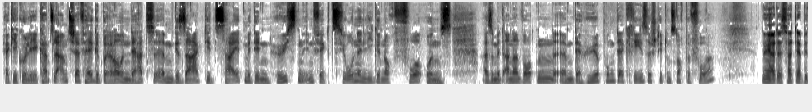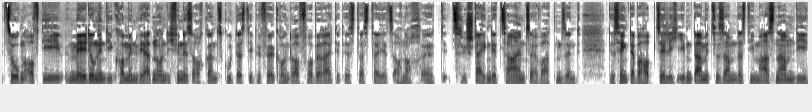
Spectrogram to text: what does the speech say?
Herr Kikuli, Kanzleramtschef Helge Braun, der hat ähm, gesagt, die Zeit mit den höchsten Infektionen liege noch vor uns. Also mit anderen Worten, ähm, der Höhepunkt der Krise steht uns noch bevor? Naja, das hat er bezogen auf die Meldungen, die kommen werden. Und ich finde es auch ganz gut, dass die Bevölkerung darauf vorbereitet ist, dass da jetzt auch noch äh, steigende Zahlen zu erwarten sind. Das hängt aber hauptsächlich eben damit zusammen, dass die Maßnahmen, die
